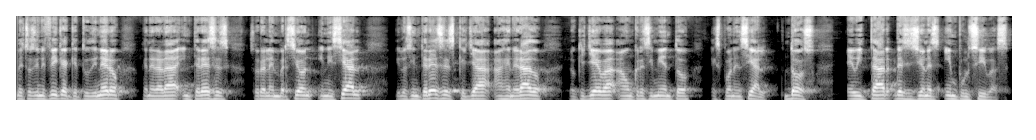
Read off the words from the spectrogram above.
Esto significa que tu dinero generará intereses sobre la inversión inicial y los intereses que ya ha generado, lo que lleva a un crecimiento exponencial. Dos, evitar decisiones impulsivas.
